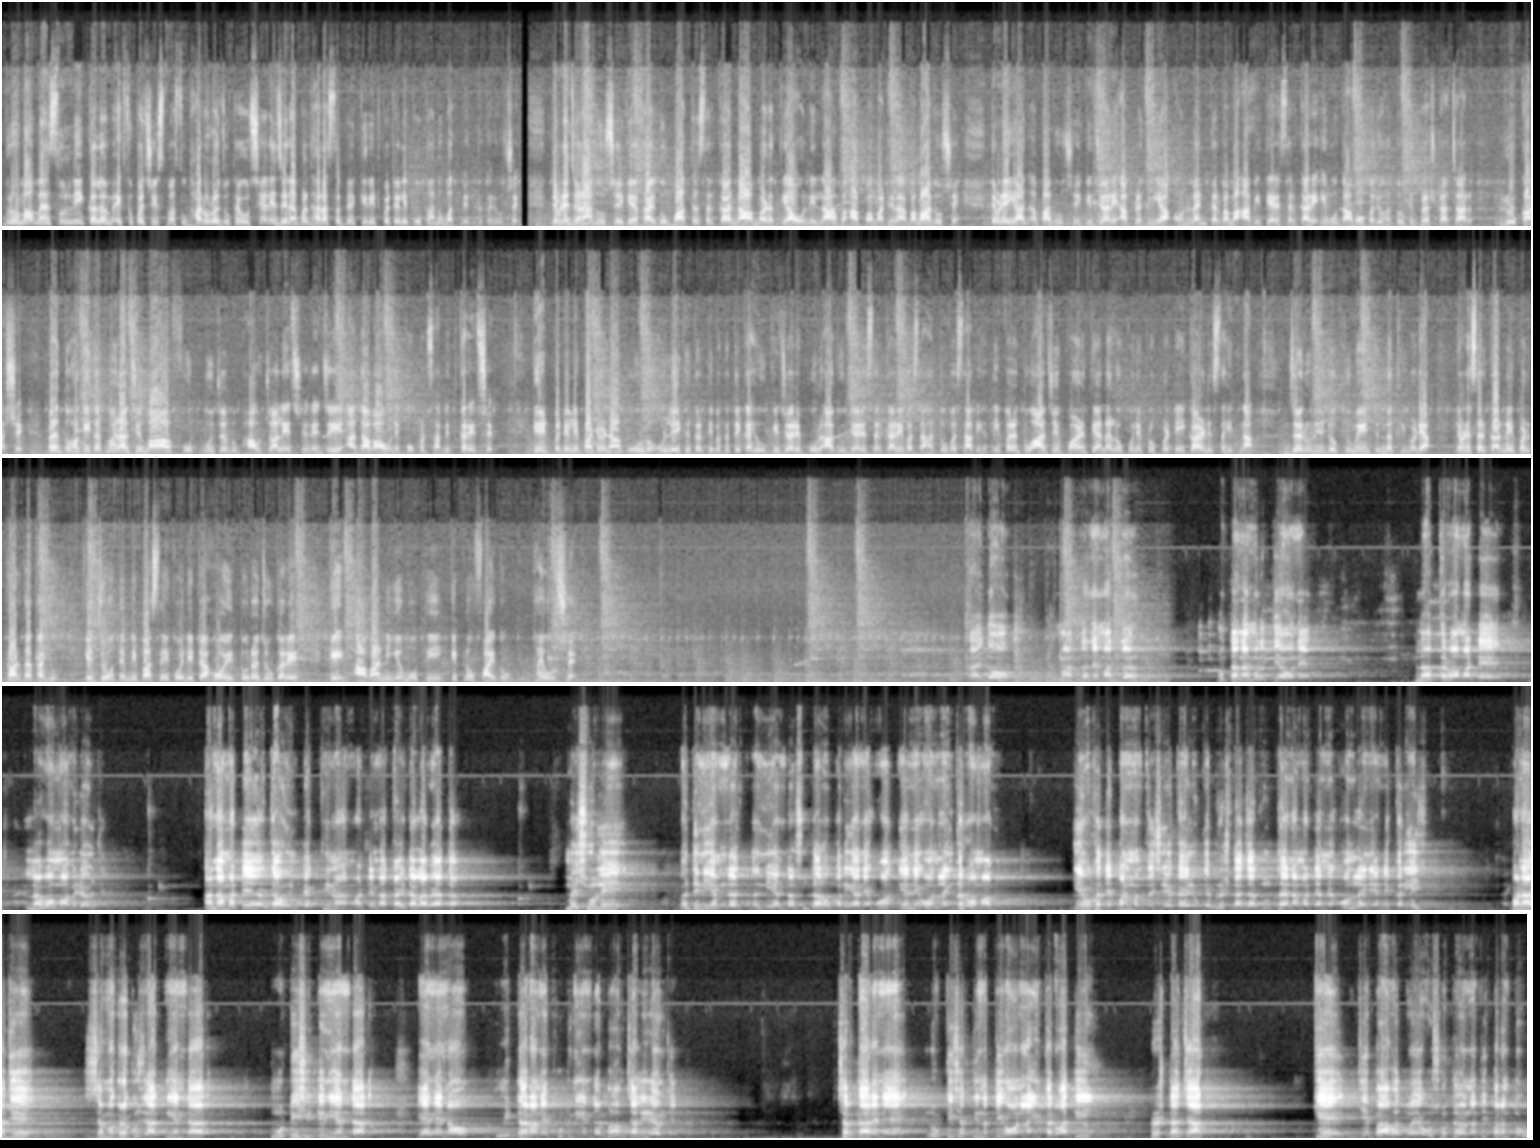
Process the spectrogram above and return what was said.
ગૃહમાં મહેસૂલની કલમ એકસો પચીસમાં સુધારો રજૂ થયો છે અને જેના પર ધારાસભ્ય કિરીટ પટેલે પોતાનો મત વ્યક્ત કર્યો છે. તેમણે જણાવ્યું છે કે આ માત્ર સરકારના મળતિયાઓને લાભ આપવા માટે લાવવામાં આવ્યો છે. તેમણે યાદ અપાવ્યું છે કે જ્યારે આ પ્રક્રિયા ઓનલાઈન કરવામાં આવી ત્યારે સરકારે એવો દાવો કર્યો હતો કે ભ્રષ્ટાચાર રોકાશે. પરંતુ હકીકતમાં રાજ્યમાં ફૂટ મુજબ ભાવ ચાલે છે અને જે આ દાવાઓને પોકળ સાબિત કરે છે. કિરીટ પટેલે પાટણના પૂરનો ઉલ્લેખ કરતી વખતે કહ્યું કે જ્યારે પૂર આવ્યું ત્યારે સરકારે વસાહતો વસાવી હતી, પરંતુ આજે પણ ત્યાંના લોકોને પ્રોપર્ટી કાર્ડ સહિતના જરૂરી ડોક્યુમેન્ટ નથી મળ્યા. તેમણે સરકારને પડકારતા કહ્યું કે જો તેમની પાસે કોઈ ડેટા હોય તો રજૂ કરે કે આવા નિયમોથી કેટલો ફાયદો થયો છે. કાયદો માત્ર ને માત્ર પોતાના મળતિયાઓને લાભ કરવા માટે લાવવામાં આવી રહ્યો છે. આના માટે અગાઉ ઇમ્પેક્ટથી માટેના કાયદા લાવ્યા હતા. મહેસૂલી અધિનિયમની અંદર સુધારો કરી અને એને ઓનલાઈન કરવામાં આવ્યું. એ વખતે પણ મંત્રીશ્રીએ કહેલું કે ભ્રષ્ટાચાર દૂર થાય એના માટે અમે ઓનલાઈન એને કરીએ છીએ. પણ આજે સમગ્ર ગુજરાતની અંદર મોટી સિટીની અંદર એનેનો મીટર અને ફૂટની અંદર ભાવ ચાલી રહ્યો છે. સરકાર એને રોકી શકતી નથી ઓનલાઈન કરવાથી ભ્રષ્ટાચાર કે જે ભાવ હતો એ ઓછો થયો નથી, પરંતુ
